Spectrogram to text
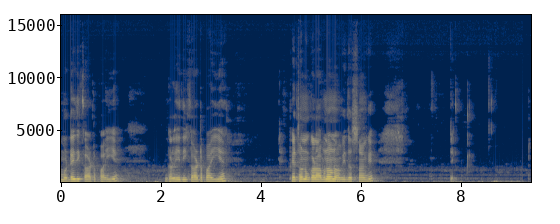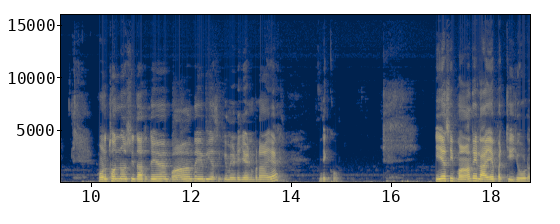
ਮੋਢੇ ਦੀ ਕਾਟ ਪਾਈ ਹੈ, ਗਲੇ ਦੀ ਕਾਟ ਪਾਈ ਹੈ। ਫਿਰ ਤੁਹਾਨੂੰ ਗਲਾ ਬਣਾਉਣਾ ਵੀ ਦੱਸਾਂਗੇ। ਤੇ ਹੁਣ ਤੁਹਾਨੂੰ ਅਸੀਂ ਦੱਸਦੇ ਹਾਂ ਬਾਂਹ ਦੇ ਵੀ ਅਸੀਂ ਕਿਵੇਂ ਡਿਜ਼ਾਈਨ ਬਣਾਇਆ ਦੇਖੋ, ਇਹ ਅਸੀਂ ਬਾਂਹ ਦੇ ਲਾਏ ਆ 25 ਜੋੜ।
